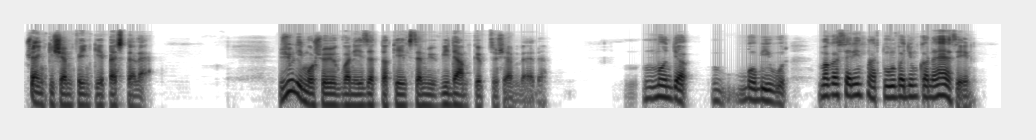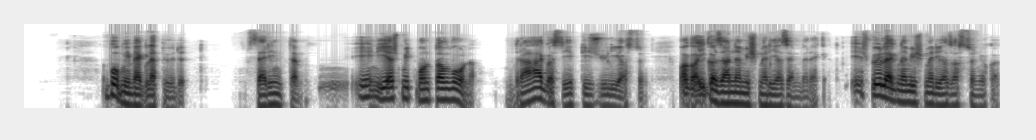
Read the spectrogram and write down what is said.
senki sem fényképezte le. Zsüli mosolyogva nézett a kék szemű, vidám köpcös emberre. Mondja, Bobby úr, maga szerint már túl vagyunk a nehezén? Bobby meglepődött. Szerintem. Én ilyesmit mondtam volna. Drága, szép kis Zsüli asszony. Maga igazán nem ismeri az embereket, és főleg nem ismeri az asszonyokat.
